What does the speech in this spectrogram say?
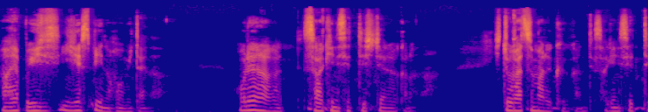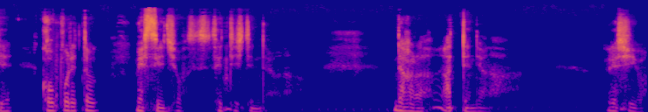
あ、やっぱ ESP の方みたいな。俺らが先に設定してやるからな。人が集まる空間って先に設定、コーポレートメッセージを設定してんだよな。だから、合ってんだよな。嬉しいわ。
